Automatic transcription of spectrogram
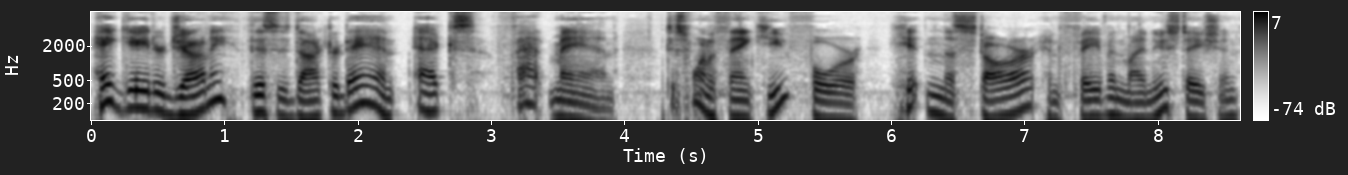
Hey Gator Johnny, this is Dr. Dan, ex Fat Man. Just want to thank you for hitting the star and faving my new station,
